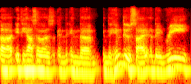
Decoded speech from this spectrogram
uh, itihasas in in the in the Hindu side, and they re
